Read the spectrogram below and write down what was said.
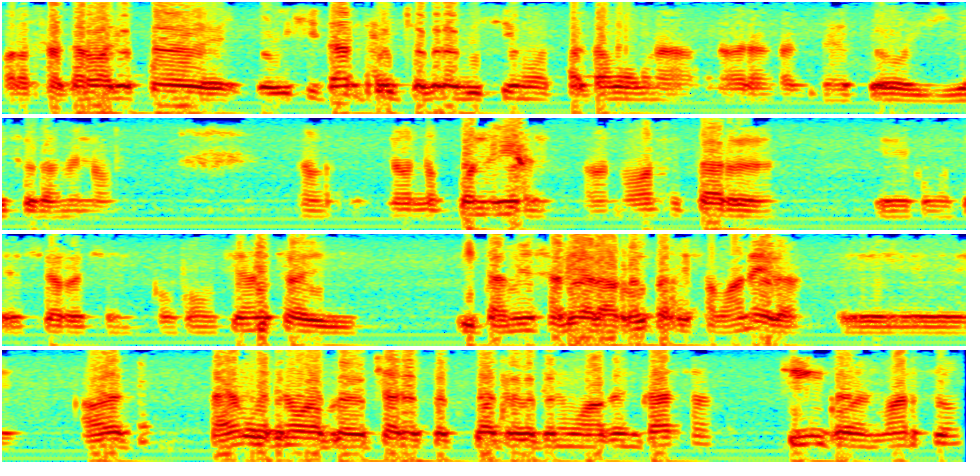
para sacar varios juegos de, de visitante. De hecho, creo que hicimos, sacamos una, una gran cantidad de juegos y eso también nos, nos, nos pone bien, nos, nos hace estar eh, como te decía recién, con confianza y, y también salir a la ruta de esa manera. Eh, ahora sabemos que tenemos que aprovechar estos cuatro que tenemos acá en casa, cinco en marzo,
